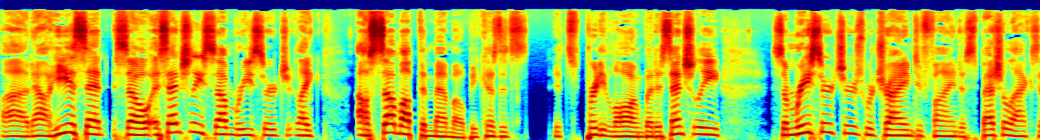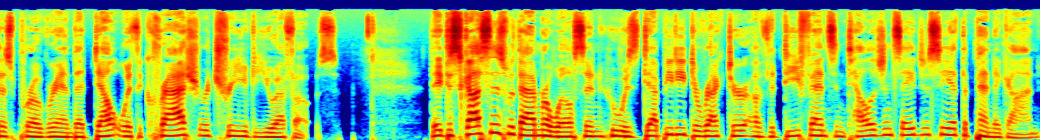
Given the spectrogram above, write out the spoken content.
Uh, now he is sent. So essentially, some research, like I'll sum up the memo because it's it's pretty long, but essentially. Some researchers were trying to find a special access program that dealt with crash retrieved UFOs. They discussed this with Admiral Wilson, who was deputy director of the Defense Intelligence Agency at the Pentagon,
